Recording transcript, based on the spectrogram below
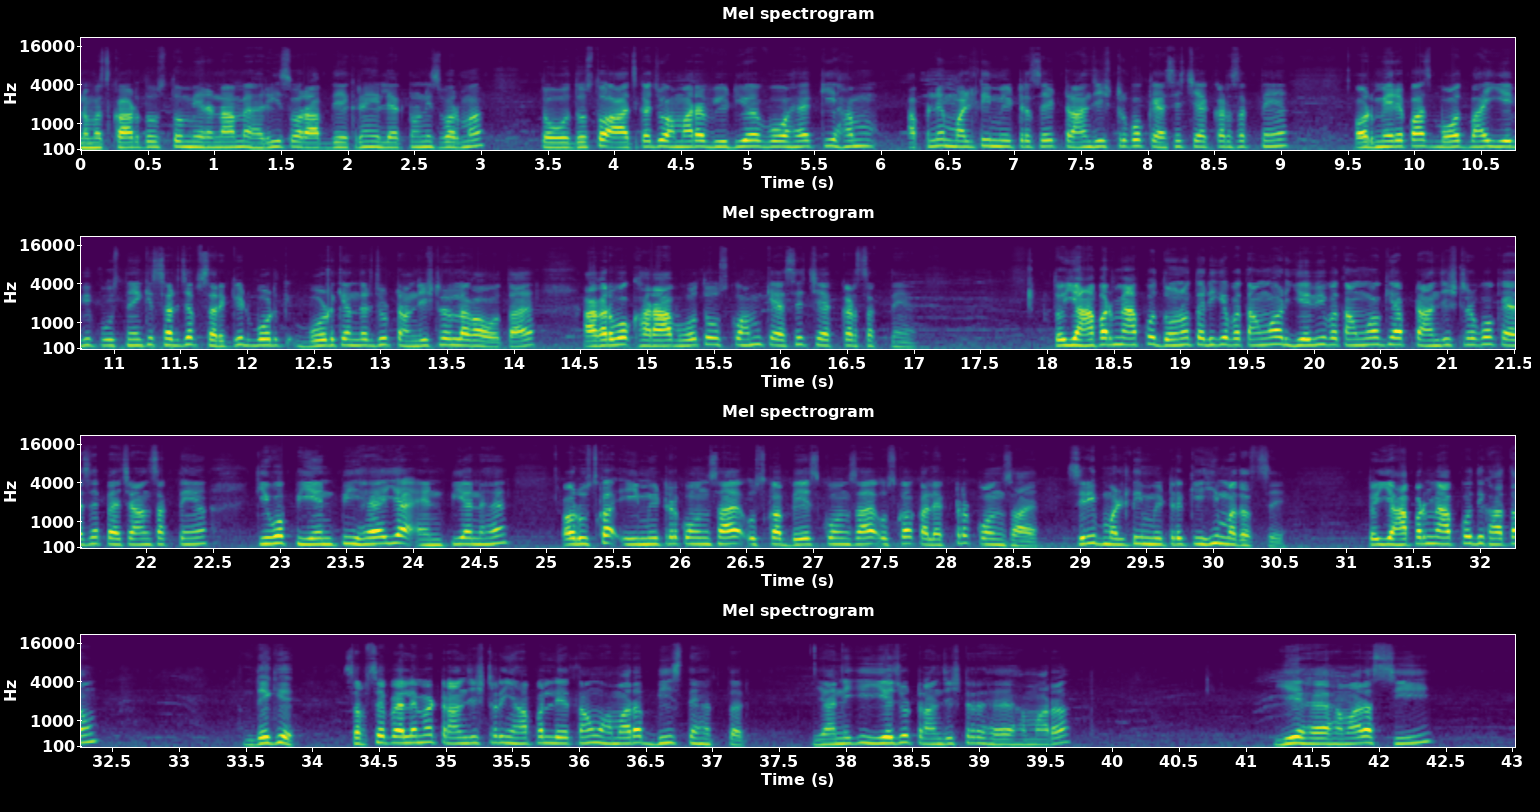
नमस्कार दोस्तों, मेरा नाम है हरीश और आप देख रहे हैं इलेक्ट्रॉनिक्स वर्मा। तो दोस्तों, आज का जो हमारा वीडियो है वो है कि हम अपने मल्टीमीटर से ट्रांजिस्टर को कैसे चेक कर सकते हैं। और मेरे पास बहुत भाई ये भी पूछते हैं कि, सर, जब सर्किट बोर्ड बोर्ड के अंदर जो ट्रांजिस्टर लगा होता है, अगर वो ख़राब हो तो उसको हम कैसे चेक कर सकते हैं? तो यहाँ पर मैं आपको दोनों तरीके बताऊँगा और ये भी बताऊँगा कि आप ट्रांजिस्टर को कैसे पहचान सकते हैं कि वो पीएनपी है या एनपीएन है। और उसका ई मीटर कौन सा है, उसका बेस कौन सा है, उसका कलेक्टर कौन सा है? सिर्फ़ मल्टीमीटर की ही मदद से। तो यहाँ पर मैं आपको दिखाता हूँ। देखिए, सबसे पहले मैं ट्रांजिस्टर यहाँ पर लेता हूँ, हमारा बीस तिहत्तर। यानी कि ये जो ट्रांजिस्टर है हमारा, ये है हमारा सी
